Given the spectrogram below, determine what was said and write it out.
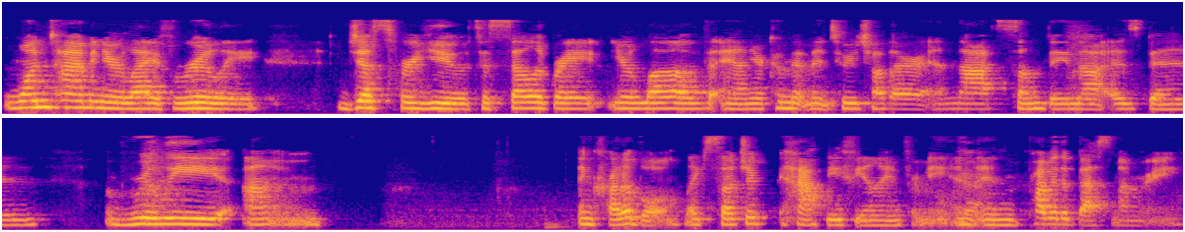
one time in your life, really, just for you to celebrate your love and your commitment to each other. And that's something that has been really um, incredible, like such a happy feeling for me, and, yeah. and probably the best memory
